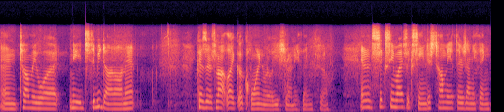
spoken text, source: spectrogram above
and tell me what needs to be done on it. Because there's not like a coin release or anything, so. And it's 16 by 16. Just tell me if there's anything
